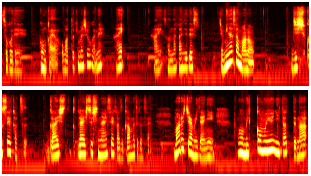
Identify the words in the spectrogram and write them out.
そこで今回は終わっときましょうかね。はい。はい、そんな感じです。じゃあ皆さんもあの、自粛生活、外出外出しない生活頑張ってください。まるちゃんみたいに、もう3日も家にいたってな、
